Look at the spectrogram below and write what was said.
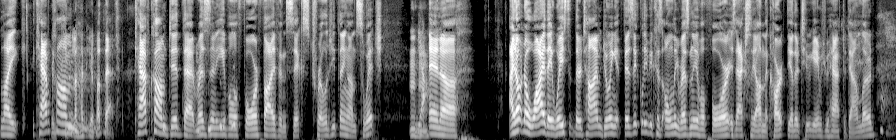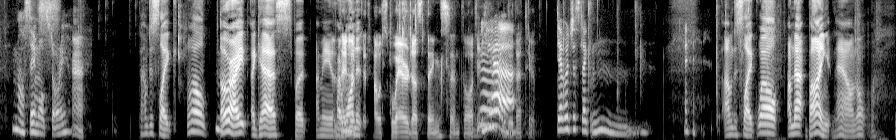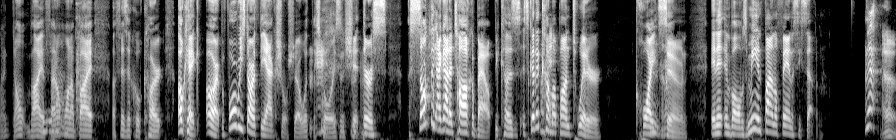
like I think people Capcom. happy about that. Capcom did that Resident Evil four, five, and six trilogy thing on Switch, Yeah. Mhm. and uh, I don't know why they wasted their time doing it physically because only Resident Evil four is actually on the cart. The other two games you have to download. Oh, same old story. Eh, I'm just like, well, Hmm. all right, I guess, but I mean, if I they wanted. looked at how Square does things and thought, yeah, Yeah. we'll do that too. They were just like, mm. I'm just like, well, I'm not buying it now. I don't I don't buy it if I don't want to buy a physical cart. Okay, all right. Before we start the actual show with the stories and shit, there's something I got to talk about because it's gonna come Okay. up on Twitter quite Mm. soon, and it involves me and Final Fantasy VII. Oh.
